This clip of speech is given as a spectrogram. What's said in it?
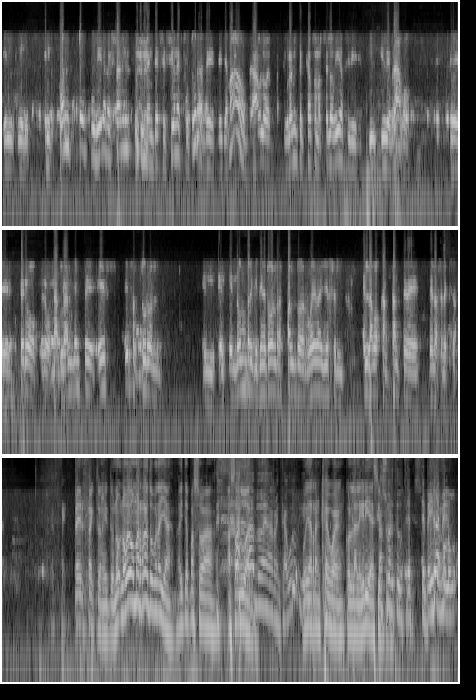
el, cuánto pudiera pesar en, en decisiones futuras de, de llamado. Hablo particularmente del caso de Marcelo Díaz y de, y- y de Bravo. Eh, pero pero naturalmente es, es Arturo el, el, el- el hombre que tiene todo el respaldo de rueda y es, el, es la voz cantante de, de la selección. Perfecto, Neito. No, no veo más rato por allá. Ahí te paso a, a Ah, saludar. me voy a arrancar, güey. Voy a arrancar güey, con la alegría de La siempre. suerte de ¿Te, ustedes. te pediste, Ya, me- pues, lo,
